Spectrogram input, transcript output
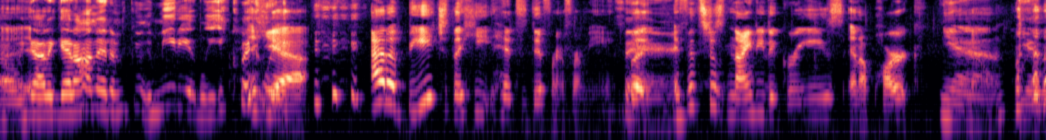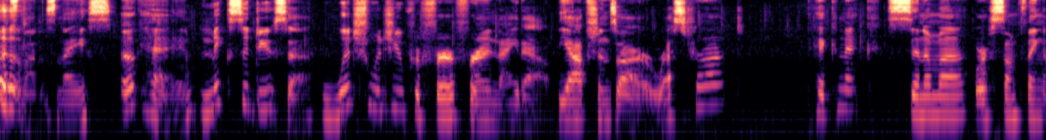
Oh, we gotta get on it im- immediately, quickly. Yeah. At a beach, the heat hits different for me. Fair. But if it's just 90 degrees in a park, Yeah. Yeah, that's not as nice. Okay. Mx Sedusa. Which would you prefer for a night out? The options are restaurant, picnic, cinema, or something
